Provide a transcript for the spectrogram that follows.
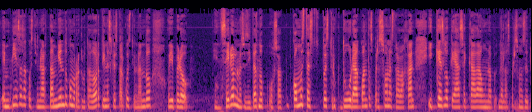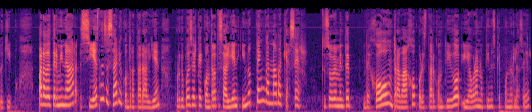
empiezas a cuestionar. También tú como reclutador tienes que estar cuestionando, oye, pero ¿en serio lo necesitas? No, o sea, ¿cómo está tu estructura? ¿Cuántas personas trabajan? ¿Y qué es lo que hace cada una de las personas de tu equipo? Para determinar si es necesario contratar a alguien, porque puede ser que contrates a alguien y no tenga nada que hacer. Entonces, obviamente, dejó un trabajo por estar contigo y ahora no tienes que ponerle a hacer.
